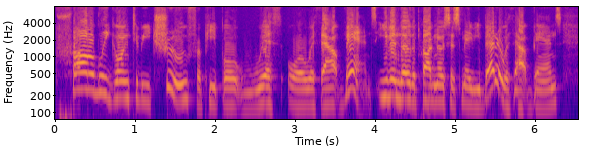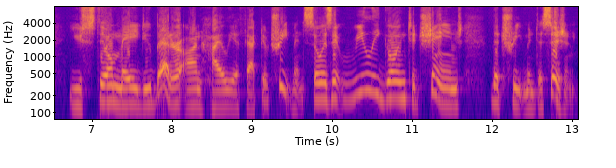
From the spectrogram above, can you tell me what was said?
probably going to be true for people with or without bands. Even though the prognosis may be better without bands, you still may do better on highly effective treatments. So, is it really going to change the treatment decision?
